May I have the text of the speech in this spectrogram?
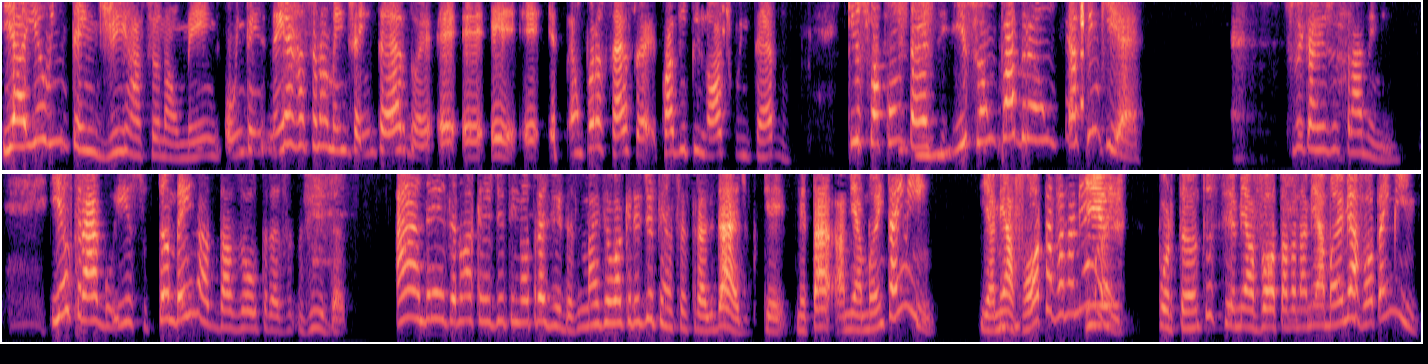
E aí eu entendi racionalmente, ou entendi, nem é racionalmente, é interno, é, é, é, é, um processo, é quase hipnótico interno, que isso acontece. Isso é um padrão, é assim que é. Isso fica registrado em mim. E eu trago isso também das outras vidas. Ah, Andresa, eu não acredito em outras vidas, mas eu acredito em ancestralidade, porque a minha mãe está em mim. E a minha avó estava na minha isso. mãe. Portanto, se a minha avó estava na minha mãe, minha avó está em mim.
